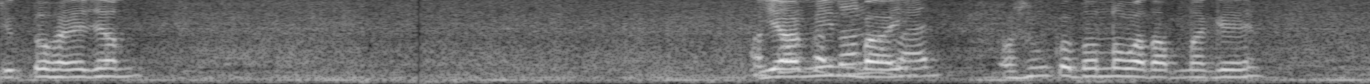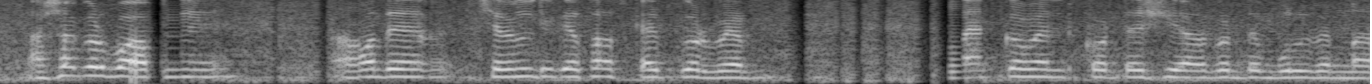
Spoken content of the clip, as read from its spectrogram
যুক্ত হয়ে যান। ইয়ামিন ভাই অসংখ্য ধন্যবাদ আপনাকে। আশা করব আপনি আমাদের চ্যানেলটিকে সাবস্ক্রাইব করবেন লাইক কমেন্ট করতে শেয়ার করতে ভুলবেন না।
